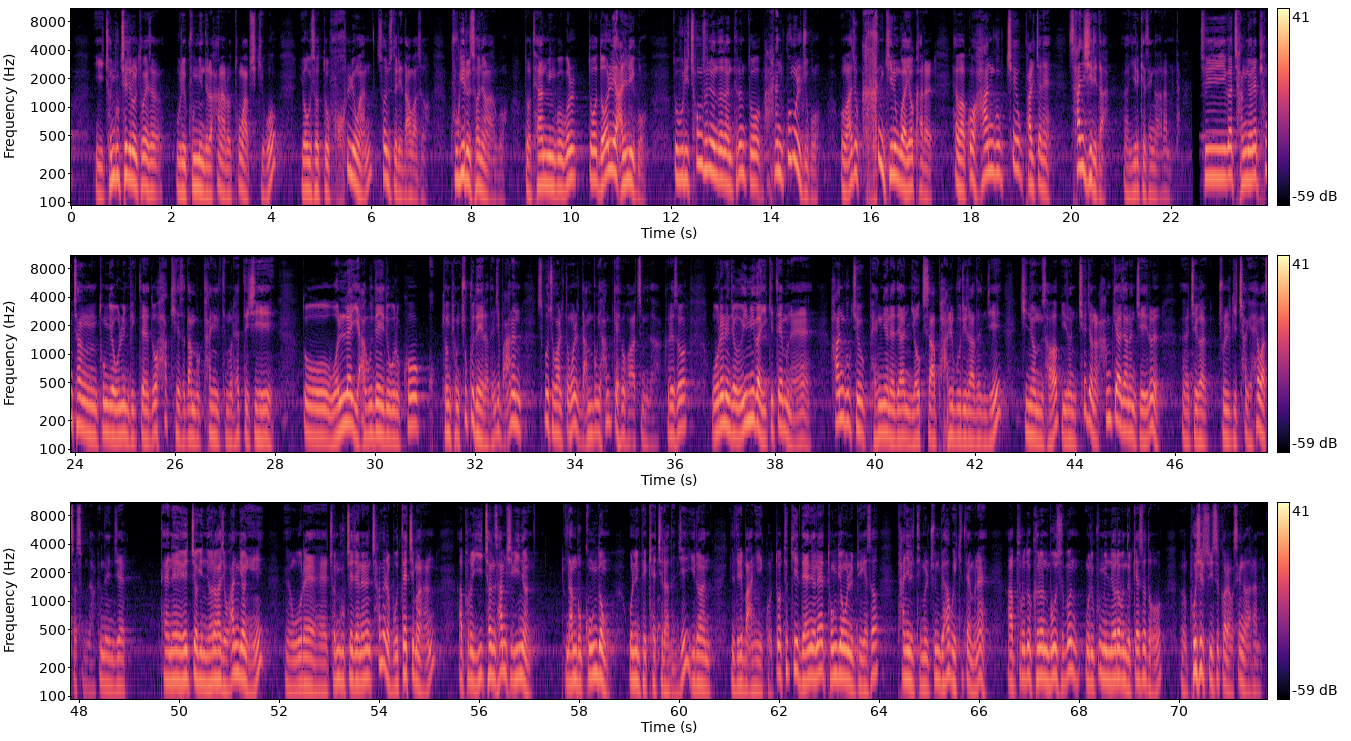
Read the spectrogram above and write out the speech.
이 전국 체전을 통해서 우리 국민들을 하나로 통합시키고 여기서 또 훌륭한 선수들이 나와서 국위를 선양하고 또 대한민국을 또 널리 알리고 또 우리 청소년들한테는 또 많은 꿈을 주고 어, 아주 큰 기능과 역할을 해왔고 한국 체육 발전의 산실이다 아, 이렇게 생각을 합니다. 저희가 작년에 평창 동계올림픽 때도 하키에서 남북 단일팀을 했듯이 또 원래 야구대회도 그렇고 경평 축구대회라든지 많은 스포츠 활동을 남북이 함께 해왔습니다. 그래서 올해는 이제 의미가 있기 때문에 한국체육 100년에 대한 역사 발굴이라든지 기념사업 이런 체전을 함께 하자는 제의를 제가 줄기차게 해왔었습니다. 근데 이제 대내외적인 여러 가지 환경이 올해 전국체전에는 참여를 못했지만은 앞으로 2032년 남북 공동 올림픽 개최라든지 이러한 일들이 많이 있고 또 특히 내년에 동경올림픽에서 단일팀을 준비하고 있기 때문에 앞으로도 그런 모습은 우리 국민 여러분들께서도 어, 보실 수 있을 거라고 생각을 합니다.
